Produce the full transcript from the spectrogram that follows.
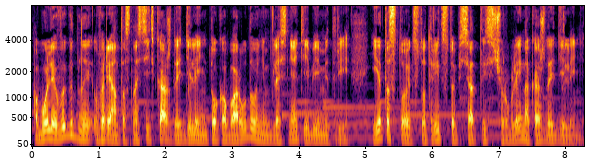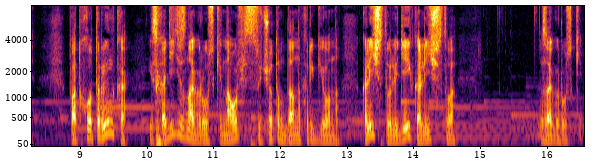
А более выгодный вариант оснастить каждое отделение только оборудованием для снятия биометрии. И это стоит 130-150 тысяч рублей на каждое отделение. Подход рынка – исходить из нагрузки на офис с учетом данных региона, количество людей, количество загрузки.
